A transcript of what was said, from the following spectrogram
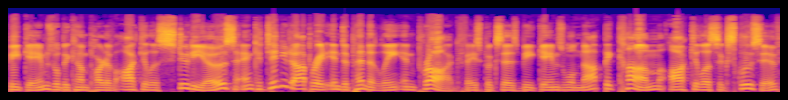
Beat Games will become part of Oculus Studios and continue to operate independently in Prague. Facebook says Beat Games will not become Oculus exclusive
